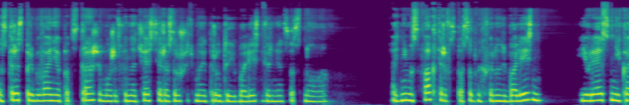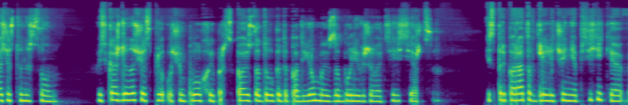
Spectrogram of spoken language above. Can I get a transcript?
Но стресс пребывания под стражей может в одночасье разрушить мои труды, и болезнь вернется снова. Одним из факторов, способных вернуть болезнь, является некачественный сон. Ведь каждую ночь я сплю очень плохо и просыпаюсь задолго до подъема из-за болей в животе и сердце. Из препаратов для лечения психики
